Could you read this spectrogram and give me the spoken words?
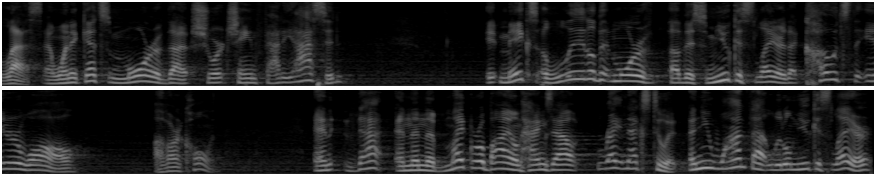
less. And when it gets more of that short chain fatty acid, it makes a little bit more of, of, this mucus layer that coats the inner wall of our colon. And that, and then the microbiome hangs out right next to it. And you want that little mucus layer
